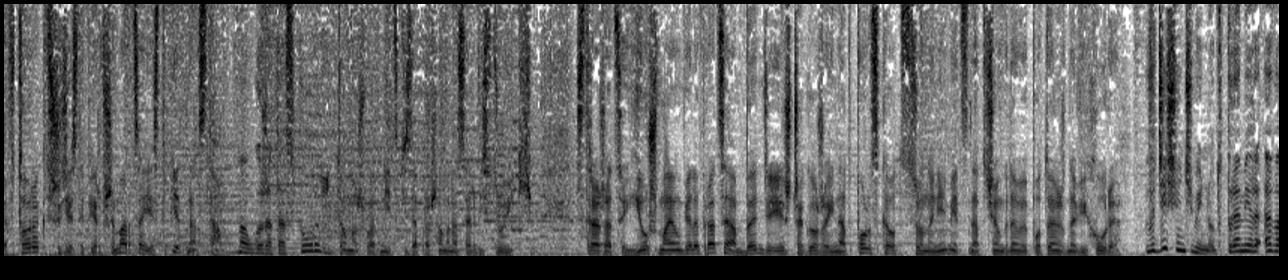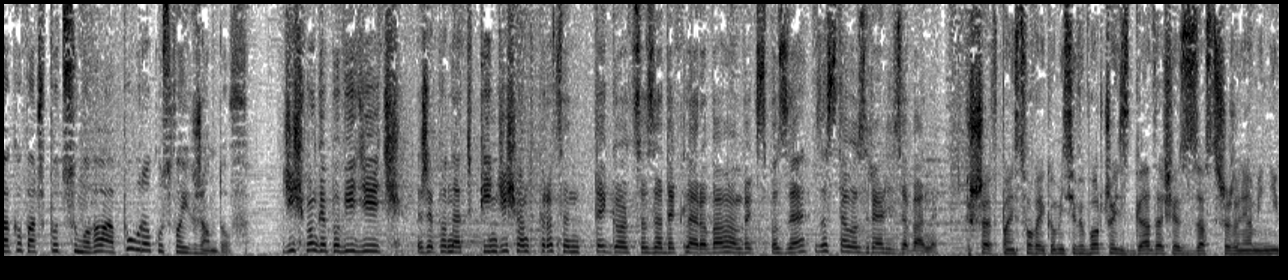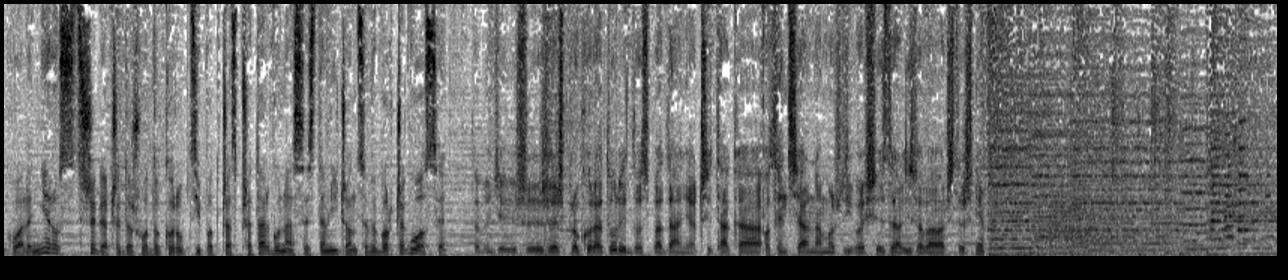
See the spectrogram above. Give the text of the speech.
narzędzia. Wtorek, 31 marca jest 15. Małgorzata Spór i Tomasz Ławnicki. Zapraszamy na serwis Trójki. Strażacy już mają wiele pracy, a będzie jeszcze gorzej. Nad Polskę od strony Niemiec nadciągnęły potężne wichury. W 10 minut premier Ewa Kopacz podsumowała pół roku swoich rządów. Dziś mogę powiedzieć, że ponad 50% tego, co zadeklarowałam w ekspoze, zostało zrealizowane. Szef Państwowej Komisji Wyborczej zgadza się z zastrzeżeniami NIK-u, ale nie rozstrzyga, czy doszło do korupcji podczas przetargu na system liczący wyborcze głosy. To będzie już rzecz prokuratury do zbadania, czy taka potencjalna możliwość się zrealizowała, czy też nie.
